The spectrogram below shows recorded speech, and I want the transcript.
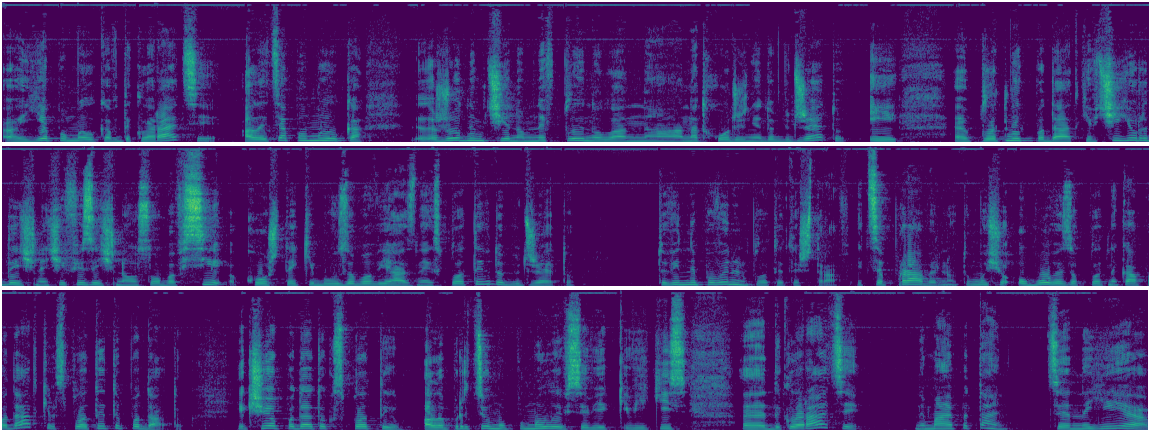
е, є помилка в декларації, але ця помилка е, жодним чином не вплинула на надходження до бюджету, і платник податків, чи юридична, чи фізична особа, всі кошти, які був зобов'язаний, сплатив до бюджету, то він не повинен платити штраф. І це правильно, тому що обов'язок платника податків сплатити податок. Якщо я податок сплатив, але при цьому помилився в, в якійсь декларації, немає питань. Це не є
